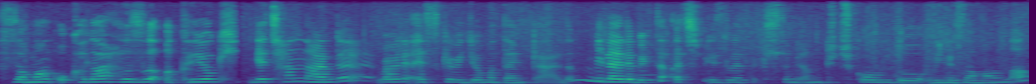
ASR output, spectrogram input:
zaman o kadar hızlı akıyor ki. Geçenlerde böyle eski videoma denk geldim. Mila ile birlikte açıp izledik işte Mila'nın küçük olduğu bir zamanla.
